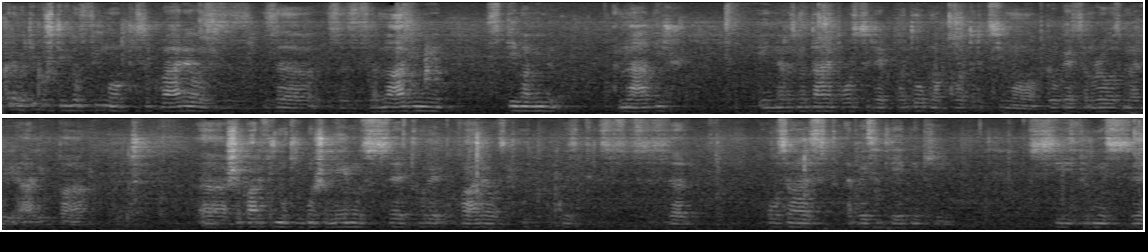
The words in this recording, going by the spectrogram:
kar veliko število filmov, ki se ukvarjajo z, z, z, z mladimi, s temami mladih, in razmetane postelje podobno kot recimo Go Get Some Rosemary ali pa uh, še par filmov, ki bom še menil, se torej ukvarjal z, z, z 18-20-letniki. Vsi filmi se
